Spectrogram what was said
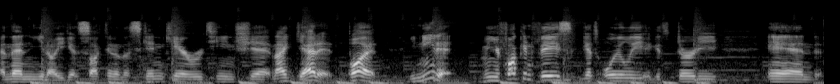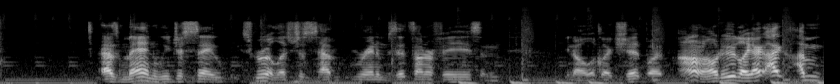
And then, you know, you get sucked into the skincare routine shit. And I get it, but you need it. I mean, your fucking face gets oily, it gets dirty. And as men, we just say, screw it, let's just have random zits on our face and, you know, look like shit. But I don't know, dude. Like, I, I, I'm,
